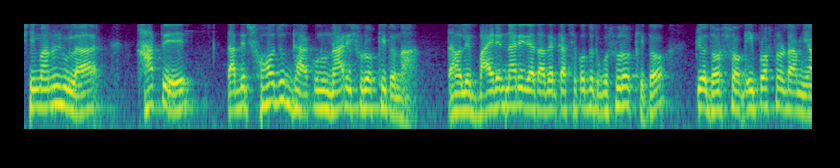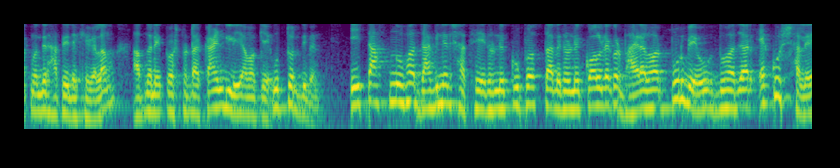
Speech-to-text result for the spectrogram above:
সেই মানুষগুলার হাতে তাদের সহযোদ্ধা কোনো নারী সুরক্ষিত না। তাহলে বাইরের নারীরা তাদের কাছে কতটুকু সুরক্ষিত? প্রিয় দর্শক, এই প্রশ্নটা আমি আপনাদের হাতে রেখে গেলাম। আপনারা এই প্রশ্নটা কাইন্ডলি আমাকে উত্তর দিবেন। এই তাসনুভা জাবিনের সাথে এ ধরনের কুপ্রস্তাব, এ ধরনের কল রেকর্ড ভাইরাল হওয়ার পূর্বেও দু হাজার একুশ সালে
